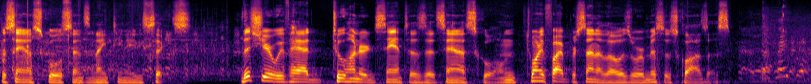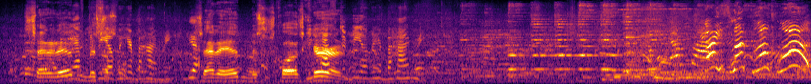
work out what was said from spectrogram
the Santa School since 1986. This year we've had 200 Santas at Santa School, and 25% of those were Mrs. Clauses. Santa You Ed have and to be over Mrs. here behind me. Santa Ed and Mrs. Claus You have to Karen. be over here behind me. Guys, look, look, look!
